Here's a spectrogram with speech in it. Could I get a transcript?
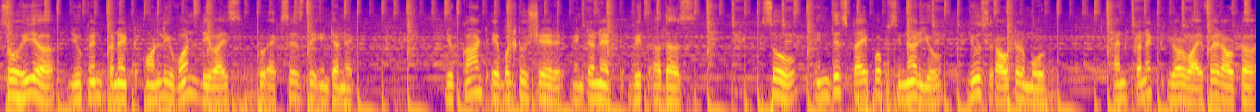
So here you can connect only one device to access the internet. You can't able to share internet with others. So in this type of scenario, use router mode and connect your Wi-Fi router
